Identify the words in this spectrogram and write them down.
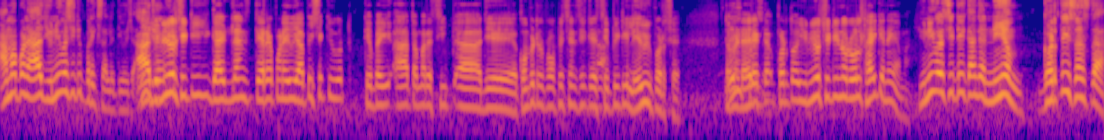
આમાં પણ આ યુનિવર્સિટી પરીક્ષા લેતી હોય છે. આ યુનિવર્સિટી ગાઈડલાઇન્સ ત્યારે પણ એવી આપી શક્યું હોત કે ભાઈ આ તમારે સી જે કોમ્પ્યુટર પ્રોફિશિયન્સી ટેસ્ટ સીપીટી લેવી પડશે. તમે ડાયરેક્ટ પણ તો યુનિવર્સિટીનો રોલ થાય કે નહીં આમાં? યુનિવર્સિટી કારણ કે નિયમ ઘડતી સંસ્થા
